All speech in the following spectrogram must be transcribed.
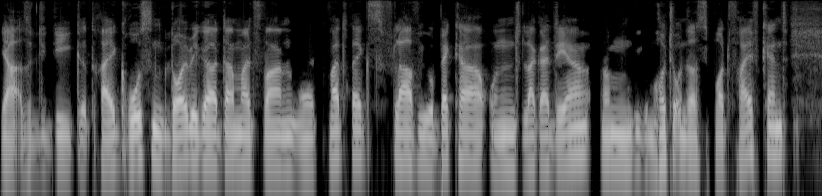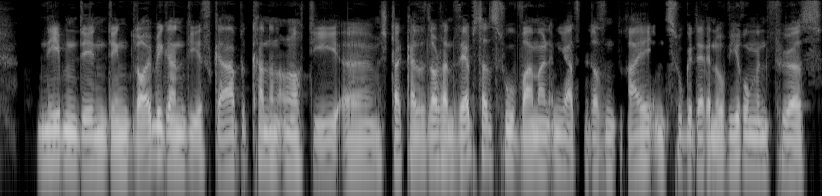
Ja, also die, die drei großen Gläubiger damals waren äh, Quadrex, Flavio Becker und Lagardère, ähm, die man heute unter Sport 5 kennt. Neben den, den Gläubigern, die es gab, kam dann auch noch die äh, Stadt Kaiserslautern selbst dazu, weil man im Jahr 2003 im Zuge der Renovierungen fürs,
